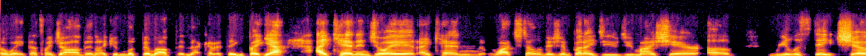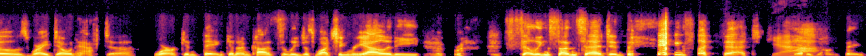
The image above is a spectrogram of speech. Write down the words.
oh, wait, that's my job. And I can look them up and that kind of thing. But yeah, I can enjoy it. I can watch television, but I do do my share of real estate shows where I don't have to work and think, and I'm constantly just watching mm. reality, selling sunset, and things like that. Yeah, I don't think.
